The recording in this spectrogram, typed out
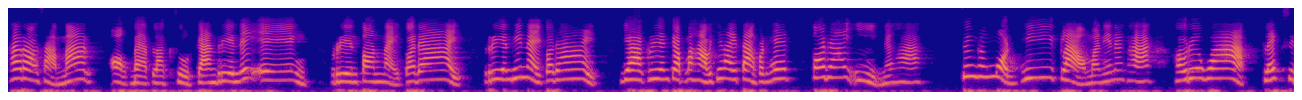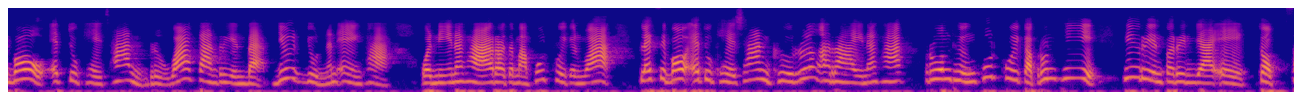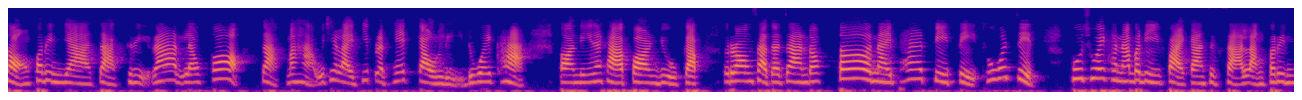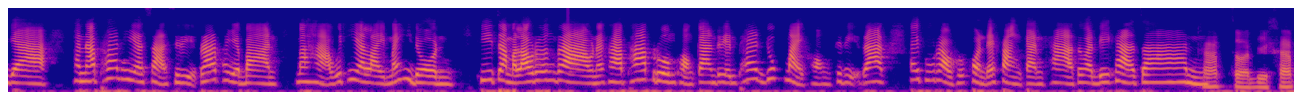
ถ้าเราสามารถออกแบบหลักสูตรการเรียนได้เอง เรียนตอนไหนก็ได้ เรียนที่ไหนก็ได้ อยากเรียนกับมหาวิทยาลัยต่างประเทศก็ได้อีกนะคะ ซึ่งทั้งหมดที่กล่าวมานี้นะคะ เขาเรียกว่า flexible education หรือว่าการเรียนแบบยืดหยุ่นนั่นเองค่ะ วันนี้นะคะเราจะมาพูดคุยกันว่า flexible education คือเรื่องอะไรนะคะ รวมถึงพูดคุยกับรุ่นพี่ที่เรียนปริญญาเอก จบ 2 ปริญญาจากสิริราช แล้วก็จากมหาวิทยาลัยที่ประเทศเกาหลีด้วยค่ะ ตอนนี้นะคะ ปอนอยู่กับรองศาสตราจารย์ ดรนายแพทย์ปีติทุวจิต ผู้ช่วยคณะบดีฝ่ายการศึกษาหลังปริญญา คณะแพทยศาสตร์ศิริราชพยาบาล มหาวิทยาลัยมหิดล ที่จะมาเล่าเรื่องราวนะคะ ภาพรวมของการเรียนแพทย์ยุคใหม่ของศิริราช ให้พวกเราทุกคนได้ฟังกันค่ะ สวัสดีค่ะอาจารย์ครับ สวัสดีครับ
